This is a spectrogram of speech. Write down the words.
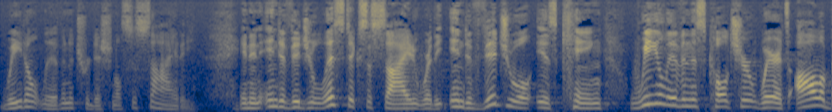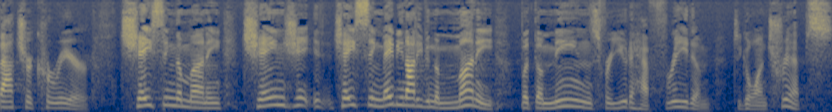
We don't live in a traditional society. In an individualistic society where the individual is king, we live in this culture where it's all about your career, chasing the money, changing, chasing maybe not even the money, but the means for you to have freedom to go on trips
